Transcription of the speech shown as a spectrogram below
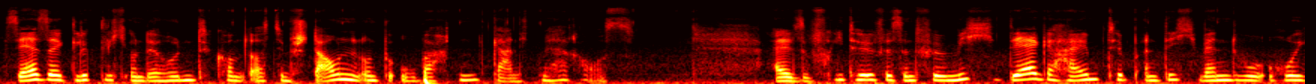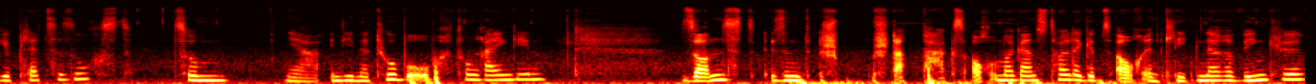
sehr, sehr glücklich und der Hund kommt aus dem Staunen und Beobachten gar nicht mehr heraus. Also Friedhöfe sind für mich der Geheimtipp an dich, wenn du ruhige Plätze suchst, zum ja, in die Naturbeobachtung reingehen. Sonst sind Stadtparks auch immer ganz toll. Da gibt's auch entlegenere Winkel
